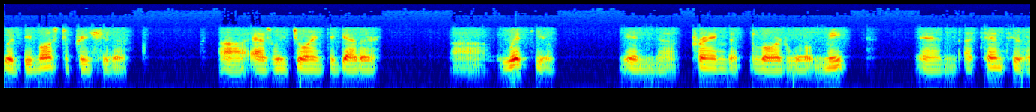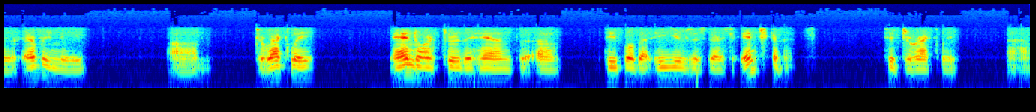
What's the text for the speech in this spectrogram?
would be most appreciative uh, as we join together uh, with you in uh, praying that the Lord will meet and attend to her every need um, directly and or through the hands of people that he uses as instruments to directly uh,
